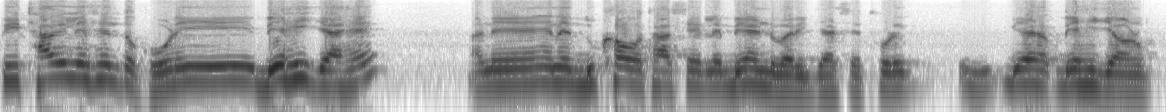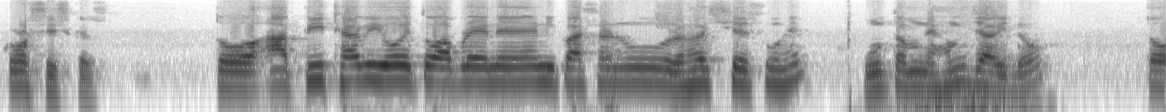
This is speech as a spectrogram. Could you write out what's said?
પીઠ આવી લેશે ને તો ઘોડી બેસી જશે અને એને દુખાવો થશે એટલે બેન્ડ વળી જશે. થોડીક બેસી જવાનું પ્રોસેસ કરશે. તો આ પીઠ આવી હોય તો આપણે એને એની પાછળનું રહસ્ય શું છે? હું તમને સમજાવી દઉં. તો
